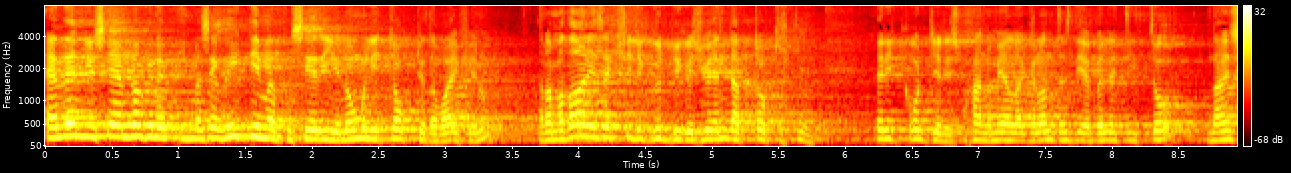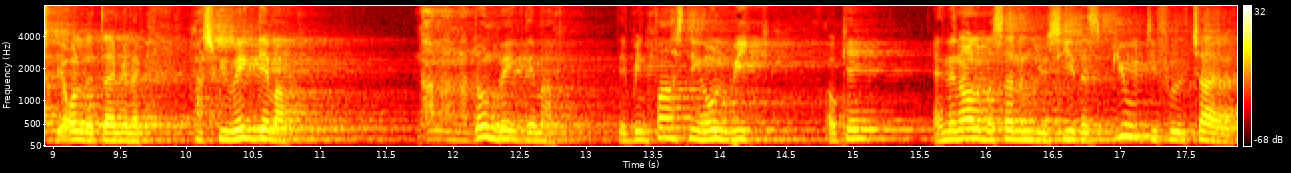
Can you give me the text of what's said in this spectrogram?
And then you say, I'm not going to, he must say, wait, Fasiri, you normally talk to the wife, you know. Ramadan is actually good because you end up talking very cordially. SubhanAllah, may Allah grant us the ability to talk nicely all the time. You're like, must we wake them up? No, no, no, don't wake them up. They've been fasting all week, okay? And then all of a sudden you see this beautiful child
